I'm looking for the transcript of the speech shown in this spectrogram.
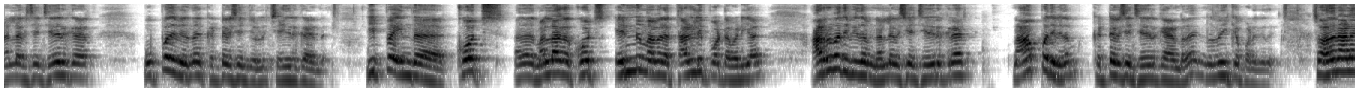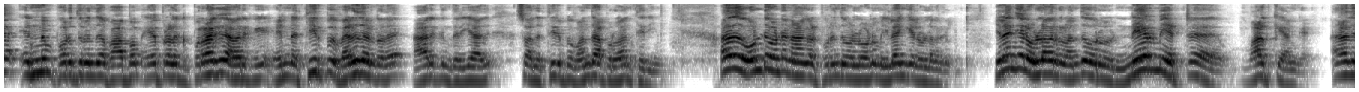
நல்ல விஷயம் செய்திருக்கிறார். முப்பது வீதம் தான் கெட்ட விஷயம் சொல்லி செய்திருக்காரு இப்போ இந்த கோச் அதாவது மல்லாக கோச் இன்னும் அவரை தள்ளி போட்டபடியால் அறுபது வீதம் நல்ல விஷயம் செய்திருக்கிறார் நாற்பது வீதம் கெட்ட விஷயம் செய்திருக்கான்றதை நிரூபிக்கப்படுகிறது. ஸோ அதனால் இன்னும் பொறுத்திருந்த பார்ப்போம். ஏப்ரலுக்கு பிறகு அவருக்கு என்ன தீர்ப்பு வருதுன்றதை யாருக்கும் தெரியாது. ஸோ அந்த தீர்ப்பு வந்தால் பிறகுதான் தெரியும். அதாவது ஒன்று ஒன்று நாங்கள் புரிந்து கொள்ளணும் இலங்கையில் உள்ளவர்கள். இலங்கையில் உள்ளவர்கள் வந்து ஒரு நேர்மையற்ற வாழ்க்கை அங்கே. அதாவது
